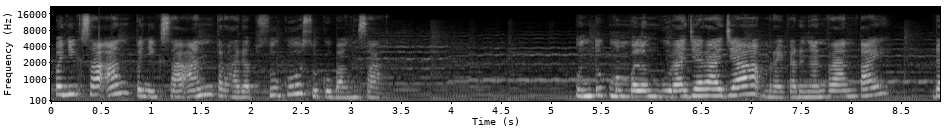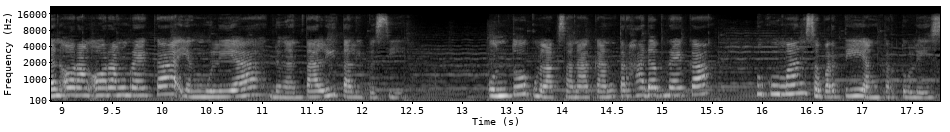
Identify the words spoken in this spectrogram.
penyiksaan-penyiksaan terhadap suku-suku bangsa untuk membelenggu raja-raja mereka dengan rantai dan orang-orang mereka yang mulia dengan tali-tali besi. Untuk melaksanakan terhadap mereka hukuman seperti yang tertulis.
